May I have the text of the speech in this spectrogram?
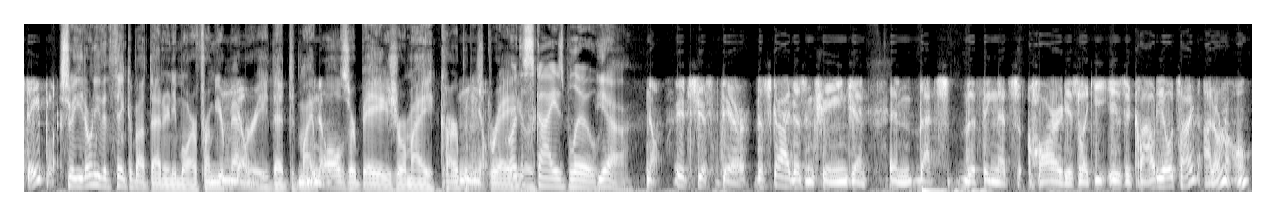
stapler. So you don't even think about that anymore from your No. memory that my No. walls are beige or my carpet is gray Or the sky is blue. Yeah. No, it's just there. The sky doesn't change, and and that's the thing that's hard. Is like, is it cloudy outside? I don't know.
